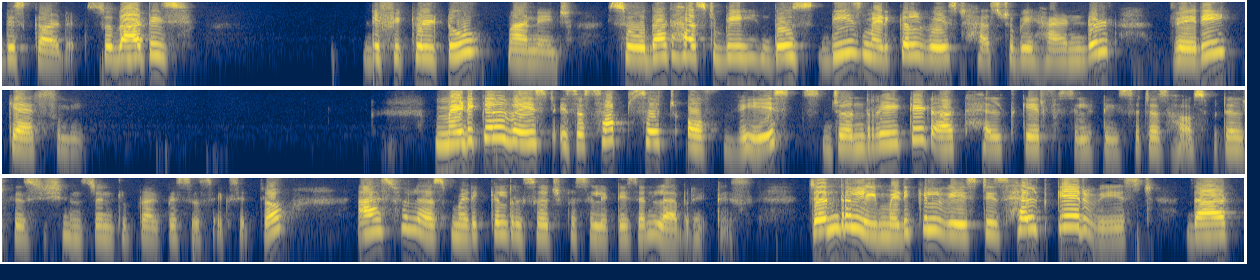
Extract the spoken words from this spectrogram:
discarded. So that is difficult to manage. So that has to be those these medical waste has to be handled very carefully. Medical waste is a subset of wastes generated at healthcare facilities such as hospitals, physicians, dental practices, etc. as well as medical research facilities and laboratories. Generally, medical waste is healthcare waste that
